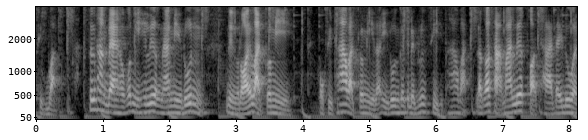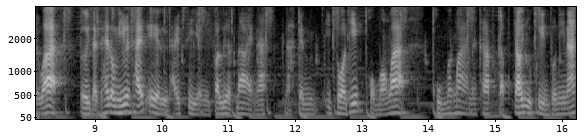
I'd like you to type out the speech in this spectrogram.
60 วัตต์ ซึ่งทางแบรนด์เขาก็มีให้เลือกนะ มีรุ่น 100 วัตต์ก็มี 65 วัตต์ก็มี แล้วอีกรุ่นก็จะเป็นรุ่น 45 วัตต์ แล้วก็สามารถเลือกพอร์ตชาร์จได้ด้วยว่า เอออยากจะให้ตรงนี้เป็น Type A หรือ Type C อันนี้ก็เลือกได้นะ นะ เป็นอีกตัวที่ผมมองว่าคุ้มมากๆนะครับ กับเจ้ายูกรีนตัวนี้นะ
